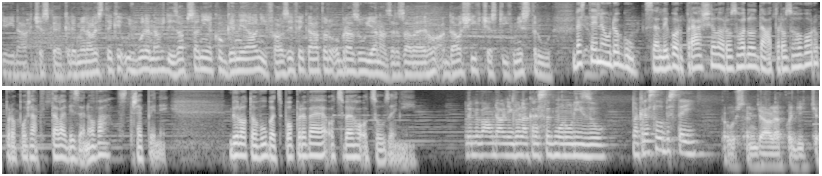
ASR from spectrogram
dějinách české kriminalistiky už bude navždy zapsaný jako geniální falzifikátor obrazů Jana Zrzavého a dalších českých mistrů. Ve stejnou dobu se Libor Prášil rozhodl dát rozhovor pro pořad televize Nova z Třepiny. Bylo to vůbec poprvé od svého odsouzení. Kdyby vám dal někdo nakreslit Monulízu, nakreslil byste ji? To už jsem dělal jako dítě.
